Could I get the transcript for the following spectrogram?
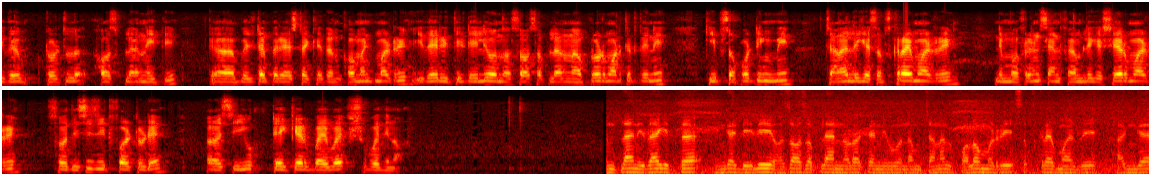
ಇದು ಟೋಟಲ್ ಹೌಸ್ ಪ್ಲ್ಯಾನ್ ಐತಿ. ಬಿಲ್ಟಪ್ ಏರಿಯಾ ಎಷ್ಟಾಕೈತೆ ಅಂತ ಕಾಮೆಂಟ್ ಮಾಡಿರಿ. ಇದೇ ರೀತಿ ಡೈಲಿ ಒಂದು ಹೊಸ ಹೊಸ ಪ್ಲ್ಯಾನ್ ಅಪ್ಲೋಡ್ ಮಾಡ್ತಿರ್ತೀನಿ. ಕೀಪ್ ಸಪೋರ್ಟಿಂಗ್ ಮೀ ಚಾನಲಿಗೆ ಸಬ್ಸ್ಕ್ರೈಬ್ ಮಾಡಿರಿ. ನಿಮ್ಮ ಫ್ರೆಂಡ್ಸ್ ಆ್ಯಂಡ್ ಫ್ಯಾಮ್ಲಿಗೆ ಶೇರ್ ಮಾಡಿರಿ. So this is it for today see you take care bye bye ಶುಭ ದಿನ. ಒಂದು ಪ್ಲ್ಯಾನ್ ಇದಾಗಿತ್ತು. ಹಿಂಗೆ ಡೈಲಿ ಹೊಸ ಹೊಸ ಪ್ಲ್ಯಾನ್ ನೋಡೋಕೆ ನೀವು ನಮ್ಮ ಚಾನಲ್ ಫಾಲೋ ಮಾಡಿರಿ ಸಬ್ಸ್ಕ್ರೈಬ್ ಮಾಡಿರಿ. ಹಂಗೆ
